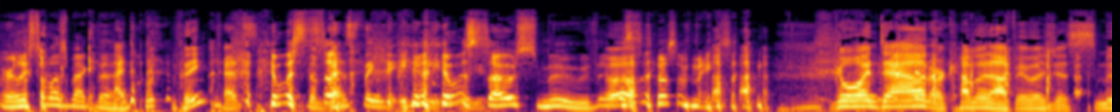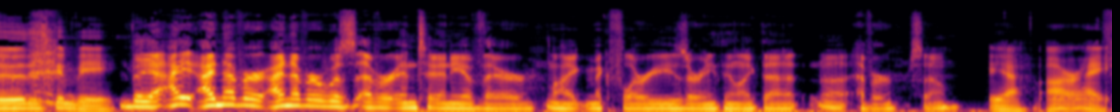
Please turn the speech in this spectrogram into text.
or at least it was back then. I don't think that's it was the so- best thing to eat. it was so smooth. It was, it was amazing. going down or coming up. It was just smooth as can be. But yeah, I, I never I never was ever into any of their like McFlurries or anything like that uh, ever. So Yeah. All right.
